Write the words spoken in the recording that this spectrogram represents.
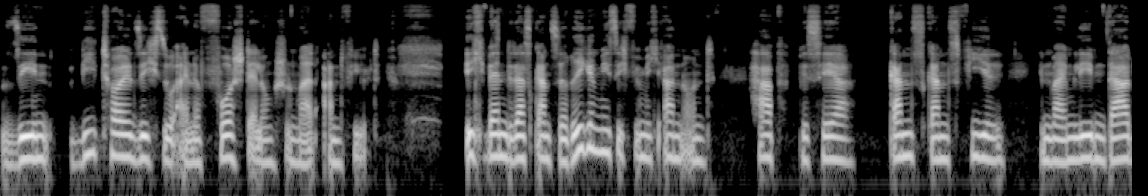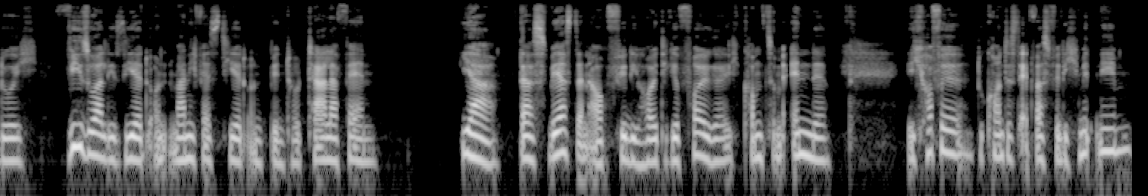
sehen, wie toll sich so eine Vorstellung schon mal anfühlt. Ich wende das Ganze regelmäßig für mich an und habe bisher ganz, ganz viel in meinem Leben dadurch visualisiert und manifestiert und bin totaler Fan. Ja, das wär's dann auch für die heutige Folge. Ich komme zum Ende. Ich hoffe, du konntest etwas für dich mitnehmen.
